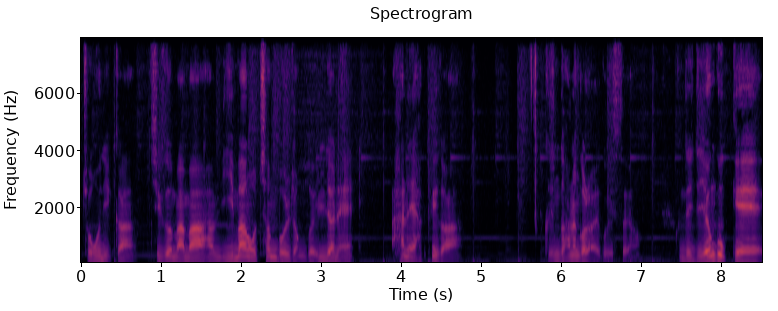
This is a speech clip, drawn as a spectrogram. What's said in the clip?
좋으니까 지금 아마 한 2만 5천 불 정도 1년에 한 해 학비가 그 정도 하는 걸로 알고 있어요. 근데 이제 영국계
